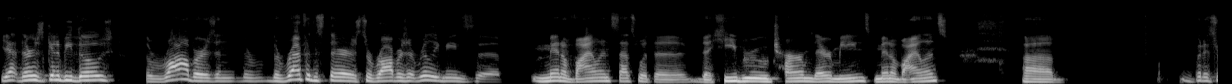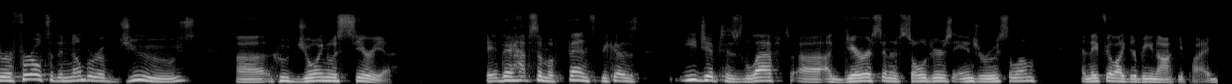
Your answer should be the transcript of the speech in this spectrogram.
Yet there's going to be those, the robbers, and the, the reference there is to robbers. It really means the men of violence. That's what the, the Hebrew term there means, men of violence. Uh, but it's a referral to the number of Jews uh, who join with Syria. They, they, have some offense because Egypt has left uh, a garrison of soldiers in Jerusalem and they feel like they're being occupied.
